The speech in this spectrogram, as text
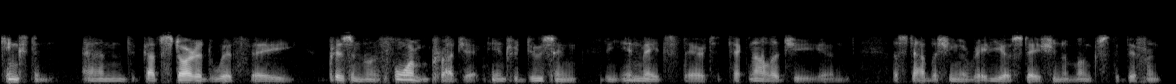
Kingston and got started with a prison reform project, introducing the inmates there to technology and establishing a radio station amongst the different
